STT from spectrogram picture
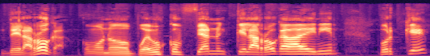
de la roca. Como no podemos confiarnos en que la roca va a venir porque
